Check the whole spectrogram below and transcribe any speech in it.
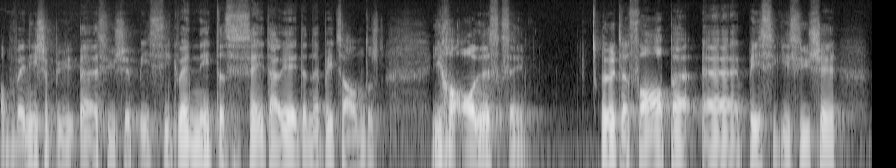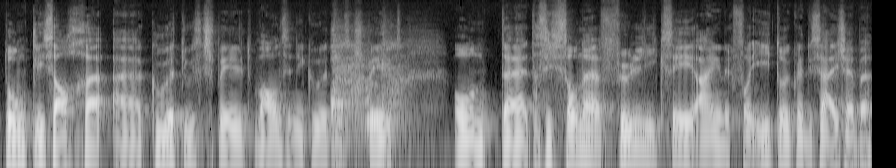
Aber wenn ist äh, Süsche bissig, wenn nicht, das sieht auch jeder ein bisschen anders. Ich habe alles gesehen. Wirklich Farben, äh, bissige Süsche, dunkle Sachen, äh, gut ausgespielt, wahnsinnig gut ausgespielt. Und äh, das ist so eine Fülle gesehen, eigentlich von Eindrücken, wenn du sagst, eben,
